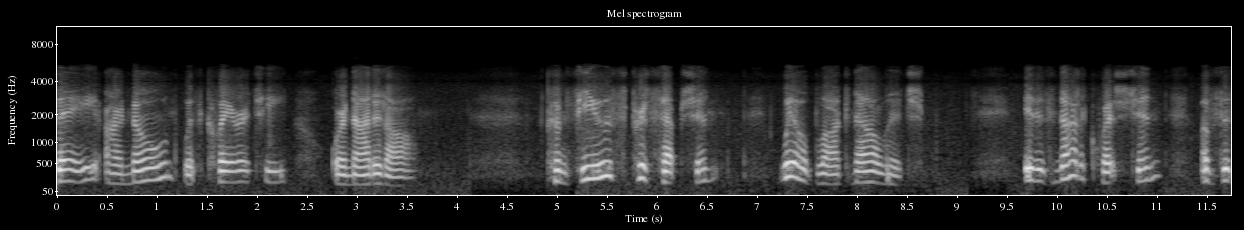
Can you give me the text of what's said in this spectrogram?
They are known with clarity or not at all. Confused perception will block knowledge. It is not a question of the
